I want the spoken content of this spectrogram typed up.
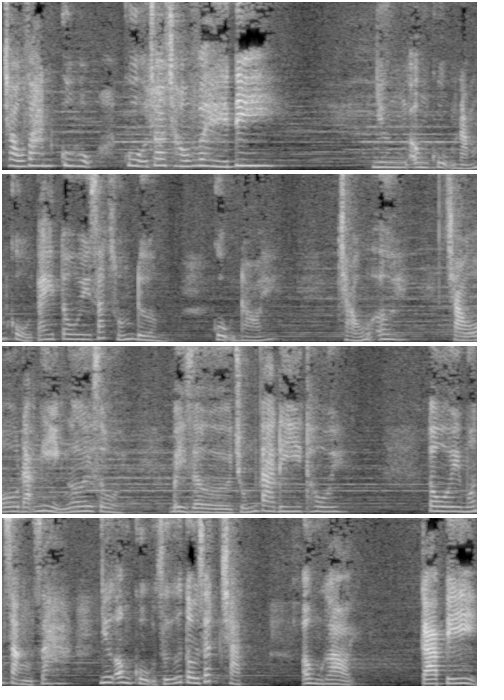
cháu van cụ, cụ cho cháu về đi. Nhưng ông cụ nắm cổ tay tôi dắt xuống đường. Cụ nói, cháu ơi, cháu đã nghỉ ngơi rồi, bây giờ chúng ta đi thôi. Tôi muốn rằng ra, nhưng ông cụ giữ tôi rất chặt. Ông gọi, Capi,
